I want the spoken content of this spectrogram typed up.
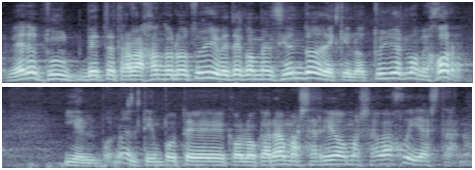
Olvídate, tú vete trabajando lo tuyo y vete convenciendo de que lo tuyo es lo mejor. Y el, bueno, el tiempo te colocará más arriba o más abajo y ya está, ¿no?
